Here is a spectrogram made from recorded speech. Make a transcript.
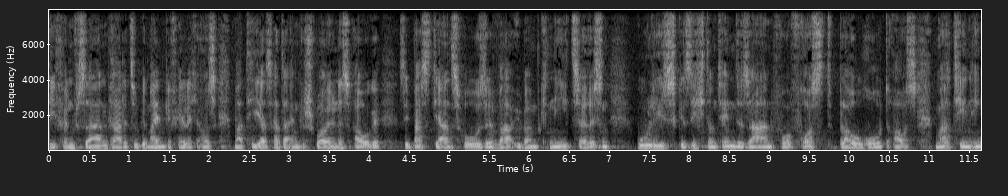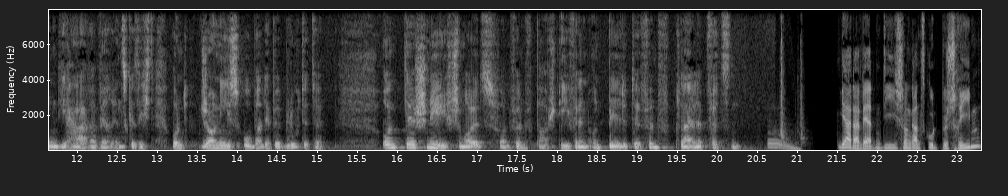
die fünf sahen geradezu gemeingefährlich aus. Matthias hatte ein geschwollenes Auge, Sebastians Hose war überm Knie zerrissen, Ulis Gesicht und Hände sahen vor Frost blau-rot aus, Martin hing die Haare wirr ins Gesicht und Johnnys Oberlippe blutete. Und der Schnee schmolz von fünf Paar Stiefeln und bildete fünf kleine Pfützen. Ja, da werden die schon ganz gut beschrieben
